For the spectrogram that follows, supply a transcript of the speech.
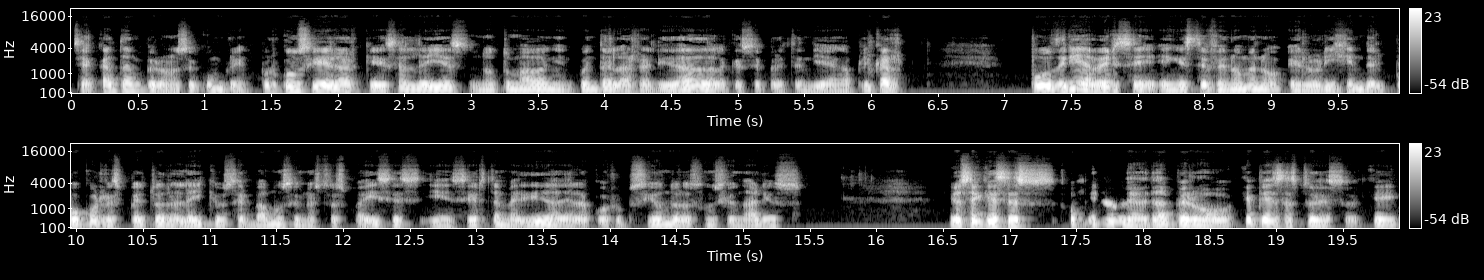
se acatan pero no se cumplen, por considerar que esas leyes no tomaban en cuenta la realidad a la que se pretendían aplicar. ¿Podría verse en este fenómeno el origen del poco respeto a la ley que observamos en nuestros países y en cierta medida de la corrupción de los funcionarios? Yo sé que eso es opinable, ¿verdad? Pero ¿qué piensas tú de eso? ¿Qué,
